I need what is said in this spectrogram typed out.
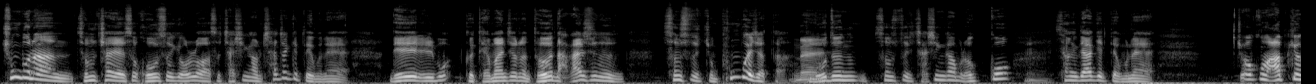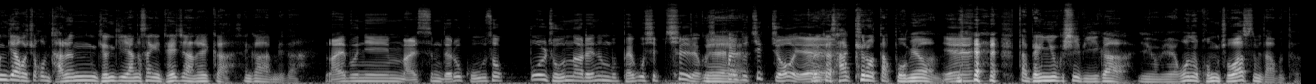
충분한 점차에서 고우석이 올라와서 자신감을 찾았기 때문에 내일 일본 그 대만전은 더 나갈 수 있는 선수들이 좀 풍부해졌다. 네. 모든 선수들이 자신감을 얻고 음. 상대하기 때문에 조금 앞 경기하고 조금 다른 경기 양상이 되지 않을까 생각합니다. 라이브님 말씀대로 고우석 볼 좋은 날에는 뭐 157, 158도 예. 찍죠. 예. 그러니까 4km 딱 보면 예. 딱 162가 지금 예, 오늘 공 좋았습니다. 아무튼.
